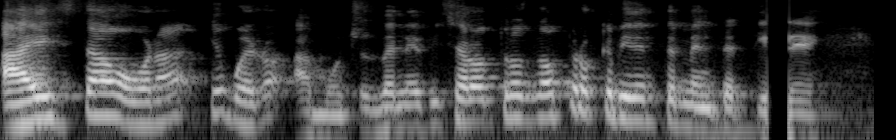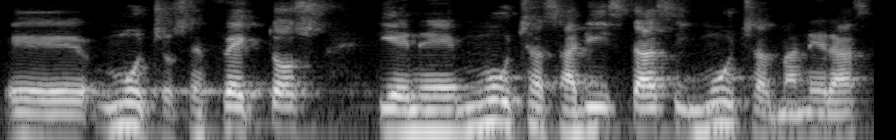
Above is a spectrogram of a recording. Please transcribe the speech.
a esta hora, que bueno, a muchos beneficia, a otros no, pero que evidentemente tiene eh, muchos efectos tiene muchas aristas y muchas maneras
